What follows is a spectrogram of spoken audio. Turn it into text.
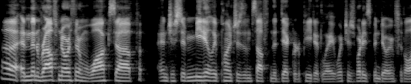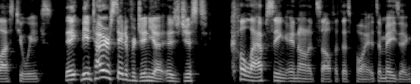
Uh, and then Ralph Northam walks up and just immediately punches himself in the dick repeatedly, which is what he's been doing for the last two weeks. They, the entire state of Virginia is just collapsing in on itself at this point. It's amazing.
